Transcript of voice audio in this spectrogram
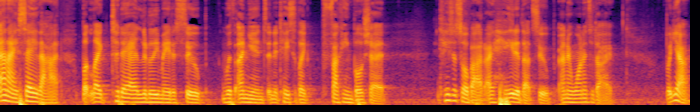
And I say that, but like today I literally made a soup with onions and it tasted like fucking bullshit. It tasted so bad. I hated that soup and I wanted to die. But yeah.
